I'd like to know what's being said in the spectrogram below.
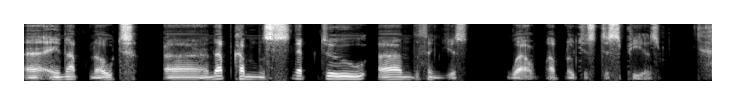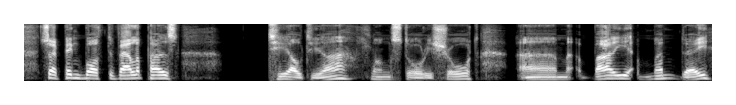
uh, in UpNote, and up comes SnipDo, and the thing just, well, UpNote just disappears. So I pinged both developers, TLDR, long story short, um, by Monday,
